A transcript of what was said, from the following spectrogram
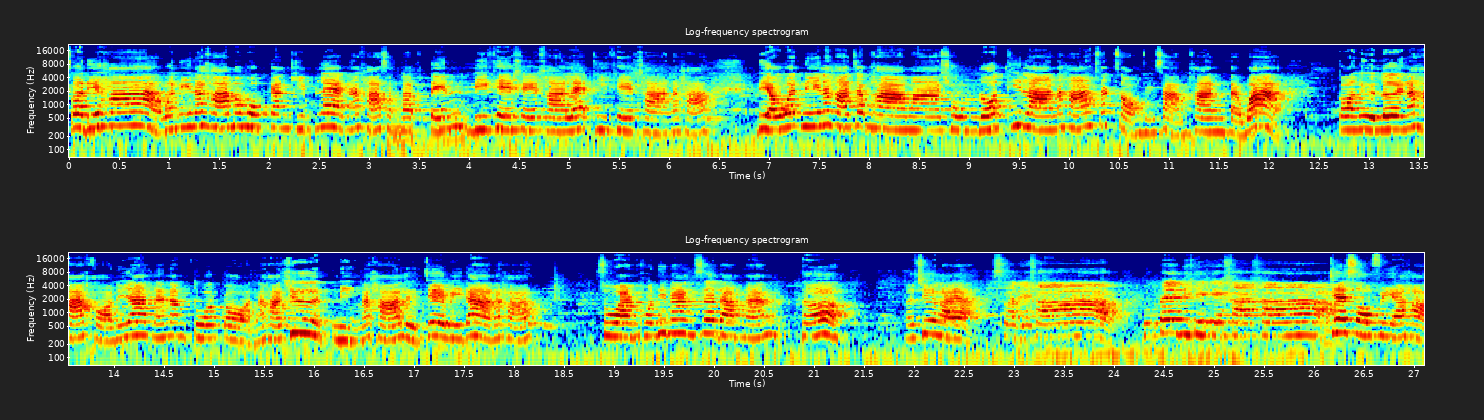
สวัสดีค่ะ วันนี้นะคะมาพบกันคลิปแรกนะคะสำหรับเต็นท์ BKK คาและ TK คานะคะ เดี๋ยววันนี้นะคะจะพามาชมรถที่ร้านนะคะ สัก 2-3 คัน แต่ว่าก่อนอื่นเลยนะคะ ขออนุญาตแนะนำตัวก่อนนะคะ ชื่อหนิงนะคะ หรือเจวีด้านะคะ ส่วนคนที่นั่งเสื้อดำนั้น เธอเธอชื่ออะไรอะ่ะ สวัสดีค่ะปุเป้ BKK ค่ะค่ะ เจโซเฟียค่ะ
